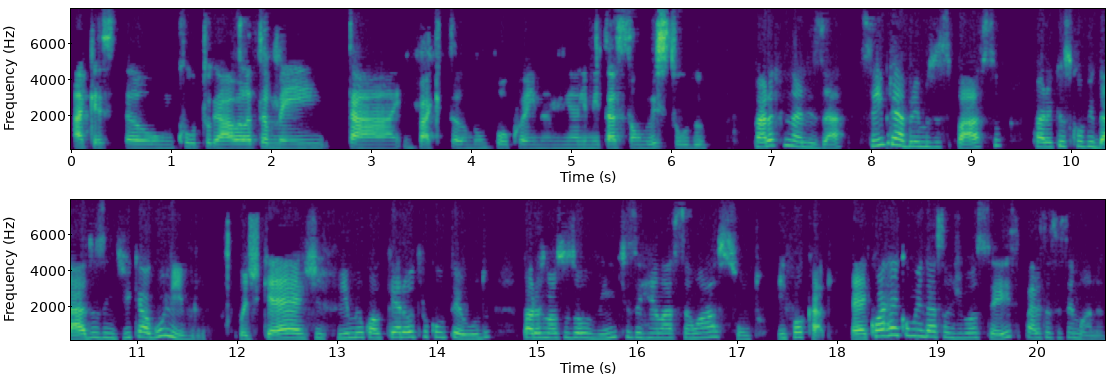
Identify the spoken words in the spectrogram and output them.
a questão cultural, ela também está impactando um pouco aí na minha limitação do estudo. Para finalizar, sempre abrimos espaço para que os convidados indiquem algum livro, podcast, filme ou qualquer outro conteúdo para os nossos ouvintes em relação ao assunto enfocado. É, qual a recomendação de vocês para essa semana?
